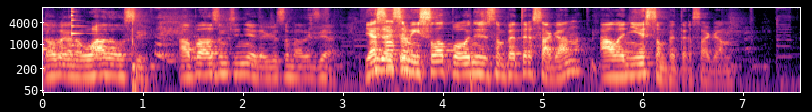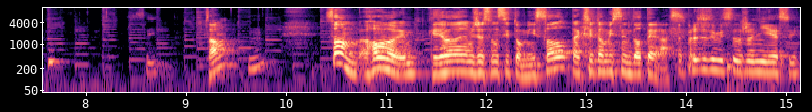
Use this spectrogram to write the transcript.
Dobre, no uhádol si. A povedal som ti nie, takže som mal ja. Ja som si myslel pôvodne, že som Peter Sagan, ale nie som Peter Sagan. Si. Som? Hm? Som, hovorím, keď hovorím, že som si to myslel, tak si to myslím doteraz. A prečo si myslel, že nie si?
